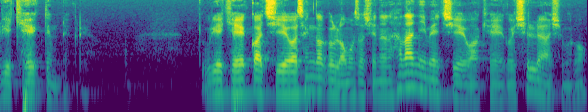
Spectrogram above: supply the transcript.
우리의 계획 때문에 그래요. 우리의 계획과 지혜와 생각을 넘어서시는 하나님의 지혜와 계획을 신뢰하심으로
